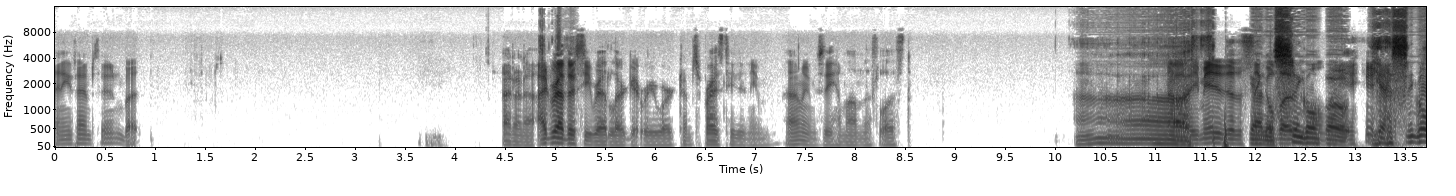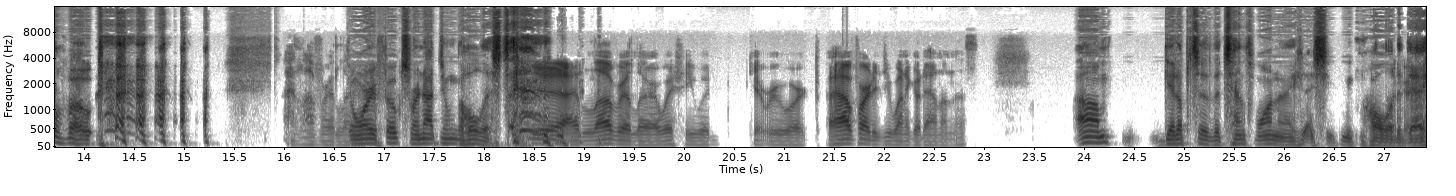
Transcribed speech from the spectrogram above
anytime soon. But I don't know. I'd rather see Riddler get reworked. I'm surprised he didn't even. I don't even see him on this list. Uh, Uh, he made it to the single a vote. single vote. yeah, single vote. I love Riddler. Don't worry, folks. We're not doing the whole list. yeah, I love Riddler. I wish he would get reworked. How far did you want to go down on this? um, get up to the tenth one, and I, I see we can call it a day.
